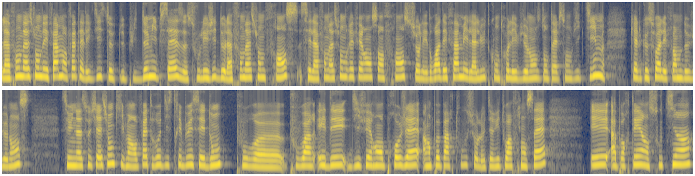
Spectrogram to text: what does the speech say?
La Fondation des femmes, en fait, elle existe depuis 2016 sous l'égide de la Fondation de France. C'est la fondation de référence en France sur les droits des femmes et la lutte contre les violences dont elles sont victimes, quelles que soient les formes de violence. C'est une association qui va en fait redistribuer ses dons pour euh, pouvoir aider différents projets un peu partout sur le territoire français et apporter un soutien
